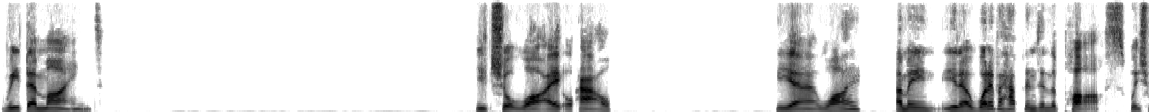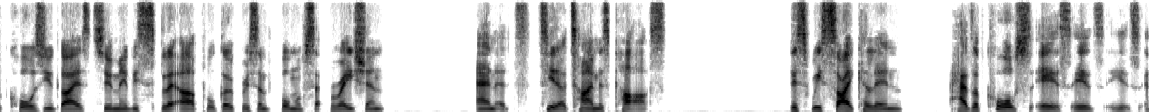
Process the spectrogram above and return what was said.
read their mind. You're sure why or how. Yeah, why? I mean, you know, whatever happened in the past, which caused you guys to maybe split up or go through some form of separation, and it's, you know, time has passed. This recycling has, of course, is is is a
